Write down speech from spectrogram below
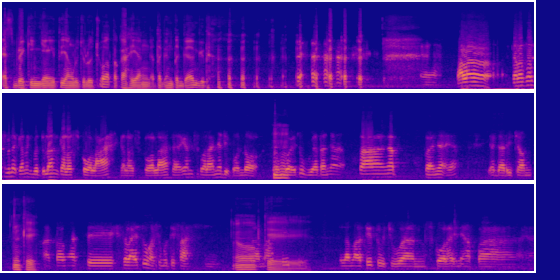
ice breakingnya itu yang lucu-lucu ataukah yang tegang-tegang gitu? Eh, kalau kalau saya sebenarnya karena kebetulan kalau sekolah, kalau sekolah saya kan sekolahnya di pondok. Pondok mm -hmm. itu kegiatannya sangat banyak ya ya dari jam okay. atau ngasih setelah itu ngasih motivasi oke okay. dalam, arti tujuan sekolah ini apa ya,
